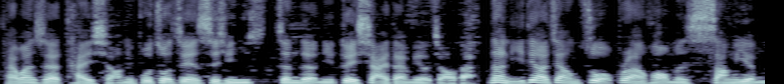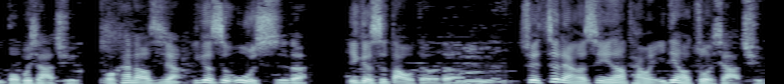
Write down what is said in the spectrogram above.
台湾实在太小，你不做这件事情，你真的你对下一代没有交代。那你一定要这样做，不然的话，我们商业活不下去。我看到是这样，一个是务实的，一个是道德的，所以这两个事情让台湾一定要做下去。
